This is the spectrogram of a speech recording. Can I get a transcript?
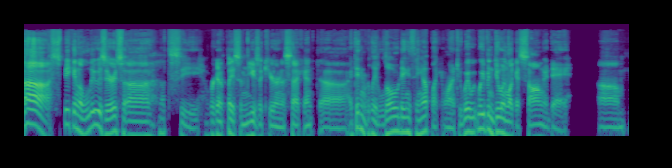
Uh, speaking of losers, uh, let's see. We're gonna play some music here in a second. Uh, I didn't really load anything up like I wanted to. We, we've been doing like a song a day. Um,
